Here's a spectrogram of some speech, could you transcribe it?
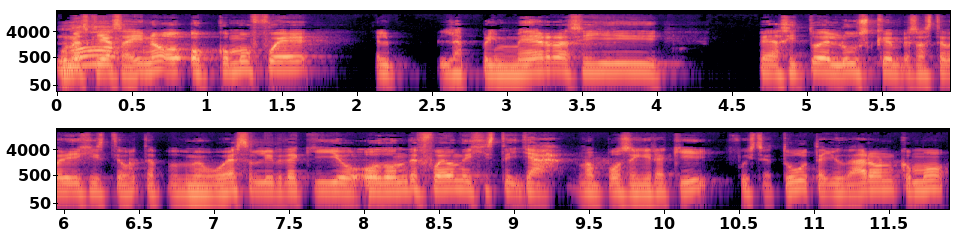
unas no. ahí, ¿no? O, cómo fue el, la primer así pedacito de luz que empezaste a ver y dijiste, pues me voy a salir de aquí? O, dónde fue donde dijiste, ya, no puedo seguir aquí? ¿Fuiste tú? ¿Te ayudaron? ¿Cómo,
